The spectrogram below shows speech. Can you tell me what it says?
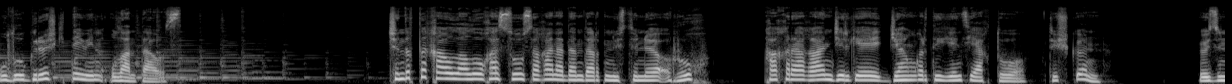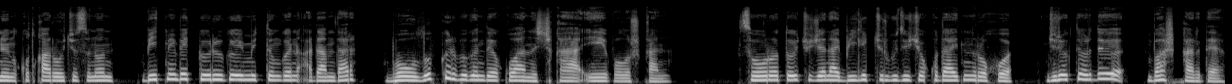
улуу күрөш китебин улантабыз. Чындыкты кабыл алууга суусаган адамдардын үстүнө рух какыраган жерге жамгыр тийген сыяктуу түшкөн. Өзүнүн куткаруучусунун бетме бет көрүүгө үмүттөнгөн адамдар боолуп көрбөгөндөй кубанычка ээ болушкан. Сооротуучу жана бийлик жүргүзүүчү кудайдын руху жүрөктөрдү башкарды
